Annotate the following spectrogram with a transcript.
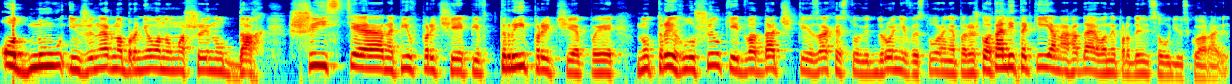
одну інженерно броньовану машину дах, шість е, напівпричепів, три причепи, ну три глушилки і два датчики захисту від дронів і створення перешкод. А літаки, я нагадаю, вони продають Саудівську Аравію.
